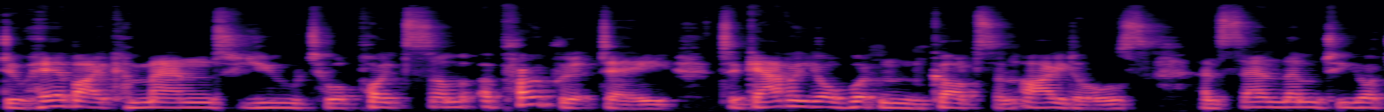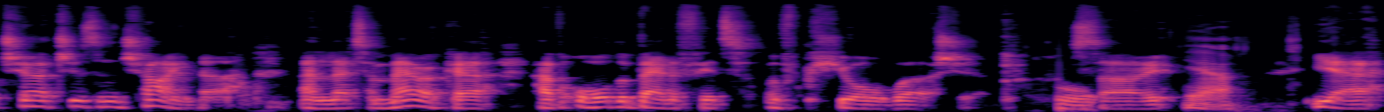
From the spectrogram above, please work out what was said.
do hereby command you to appoint some appropriate day to gather your wooden gods and idols and send them to your churches in China, and let America have all the benefits of pure worship. Cool. So, Yeah. yeah,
